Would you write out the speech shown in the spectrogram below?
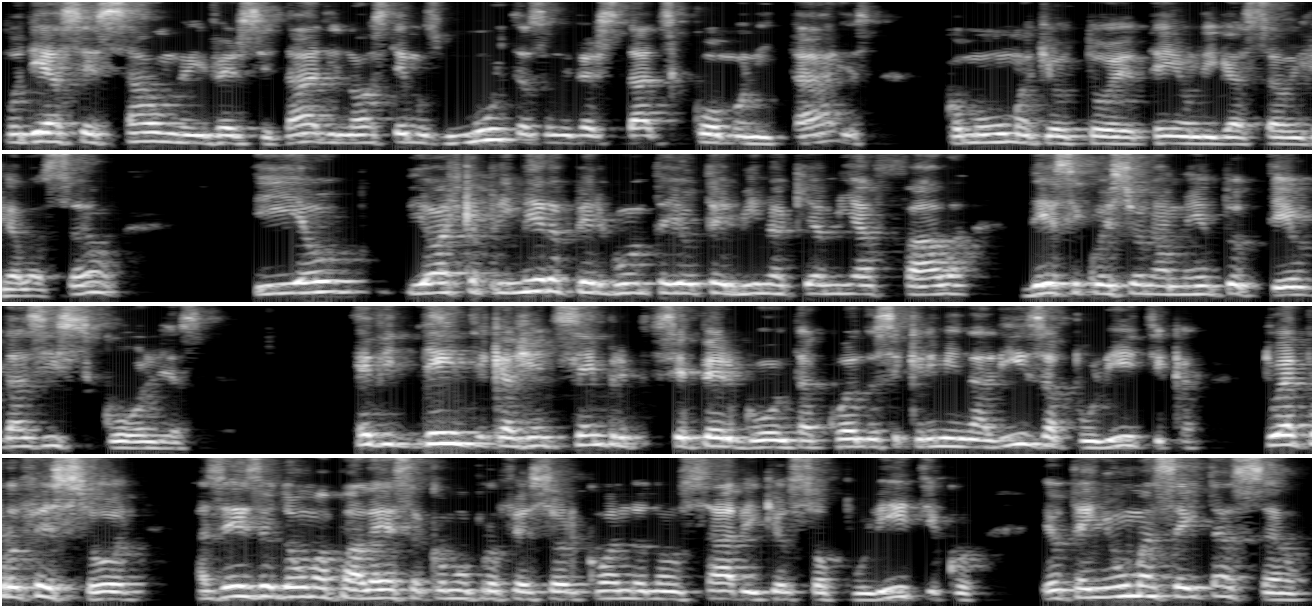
poder acessar a universidade. Nós temos muitas universidades comunitárias, como uma que eu, tô, eu tenho ligação em relação. E eu, eu acho que a primeira pergunta, e eu termino aqui a minha fala desse questionamento teu das escolhas. É evidente que a gente sempre se pergunta, quando se criminaliza a política, tu é professor. Às vezes eu dou uma palestra como professor quando não sabem que eu sou político, eu tenho uma aceitação.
